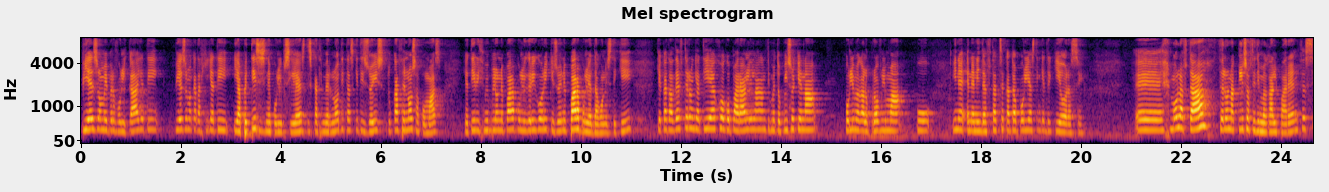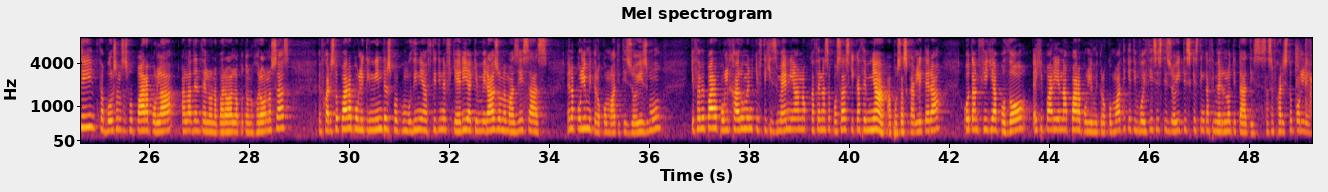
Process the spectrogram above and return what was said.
πιέζομαι υπερβολικά, γιατί Πιέζομαι καταρχήν γιατί οι απαιτήσεις είναι πολύ ψηλές της καθημερινότητας και της ζωής του καθενός από εμάς. Γιατί οι ρυθμοί πλέον είναι πάρα πολύ γρήγοροι και η ζωή είναι πάρα πολύ ανταγωνιστική. Και κατά δεύτερον, γιατί έχω εγώ παράλληλα να αντιμετωπίσω και ένα πολύ μεγάλο πρόβλημα που είναι 97% απώλεια στην κεντρική όραση. Ε, με όλα αυτά, θέλω να κλείσω αυτή τη μεγάλη παρένθεση. Θα μπορούσα να σας πω πάρα πολλά, αλλά δεν θέλω να πάρω άλλο από τον χρόνο σας. Ευχαριστώ πάρα πολύ την Intersport που μου δίνει αυτή την ευκαιρία και μοιράζομαι μαζί σας ένα πολύ μικρό κομμάτι της ζωής μου και θα είμαι πάρα πολύ χαρούμενη και ευτυχισμένη αν ο καθένας από εσά και κάθε μια από εσά καλύτερα όταν φύγει από εδώ, έχει πάρει ένα πάρα πολύ μικρό κομμάτι και την βοηθήσει στη ζωή της και στην καθημερινότητά της. Σας ευχαριστώ πολύ.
